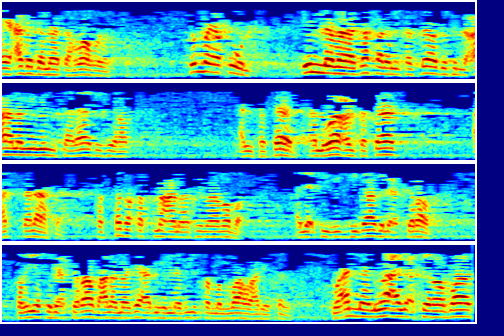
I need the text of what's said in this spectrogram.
أي عبد ما تهواه نفسه ثم يقول إنما دخل الفساد في العالم من ثلاث فرق. الفساد أنواع الفساد الثلاثة قد سبقت معنا فيما مضى في باب الاعتراض قضيه الاعتراض على ما جاء به النبي صلى الله عليه وسلم وأن أنواع الاعتراضات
